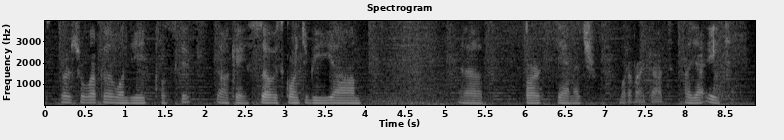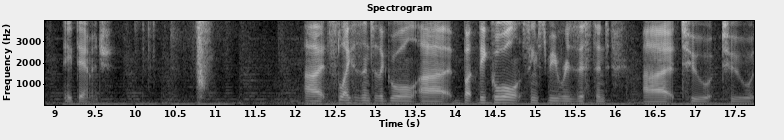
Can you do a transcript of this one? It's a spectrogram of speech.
Spiritual weapon, 1d8 plus 6. Okay, so it's going to be um, uh, or damage, whatever I got. Uh, yeah, 8. 8 damage. Uh, it slices into the ghoul, uh, but the ghoul seems to be resistant uh, to to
